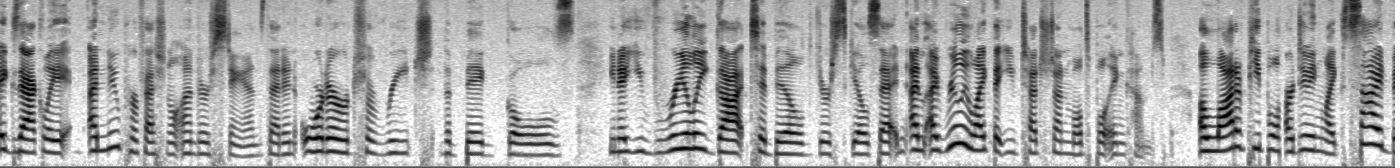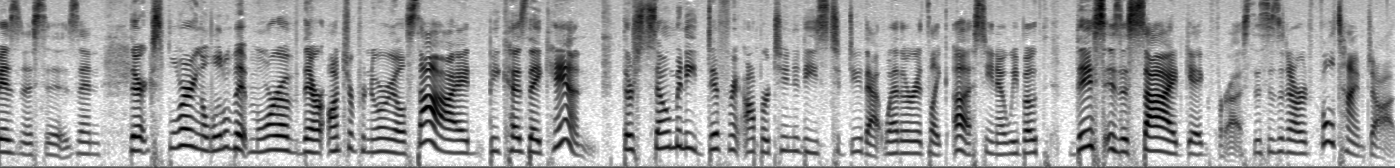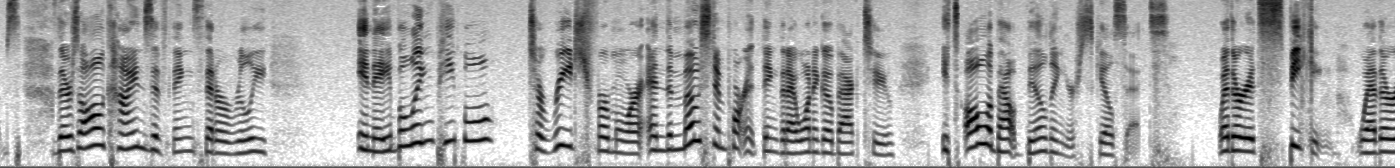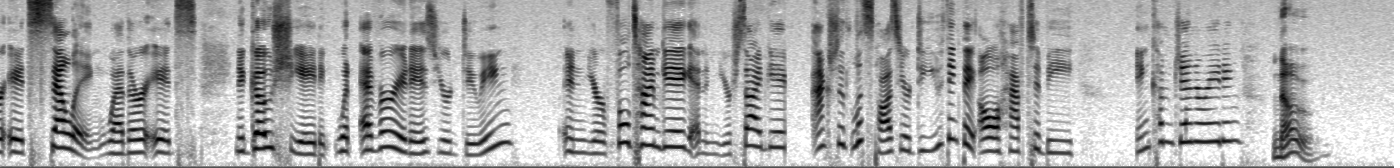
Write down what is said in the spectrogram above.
Exactly. A new professional understands that in order to reach the big goals, you know, you've really got to build your skill set. And I, I really like that you touched on multiple incomes a lot of people are doing like side businesses and they're exploring a little bit more of their entrepreneurial side because they can. There's so many different opportunities to do that, whether it's like us, you know, we both, this is a side gig for us. This isn't our full time jobs. There's all kinds of things that are really enabling people to reach for more. And the most important thing that I want to go back to, it's all about building your skill sets. Whether it's speaking, whether it's selling, whether it's negotiating, whatever it is you're doing in your full time gig and in your side gig. Actually, let's pause here. Do you think they all have to be income generating? No.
